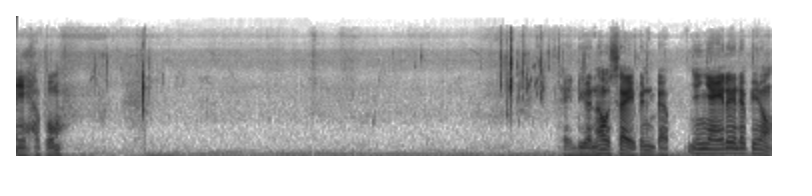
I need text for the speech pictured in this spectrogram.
ี่ครับผม ใส่เดือนเขาใส่เป็นแบบใหญ่ๆเลยนะพี่น้อง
